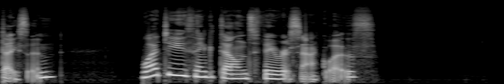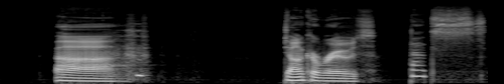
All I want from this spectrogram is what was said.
Dyson. What do you think Dellen's favorite snack was? Uh, Dunkaroos. That's.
